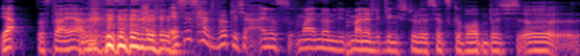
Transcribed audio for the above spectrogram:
Ja, das drei Herren. es ist halt wirklich eines meiner, meiner Lieblingsstudios jetzt geworden durch äh,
